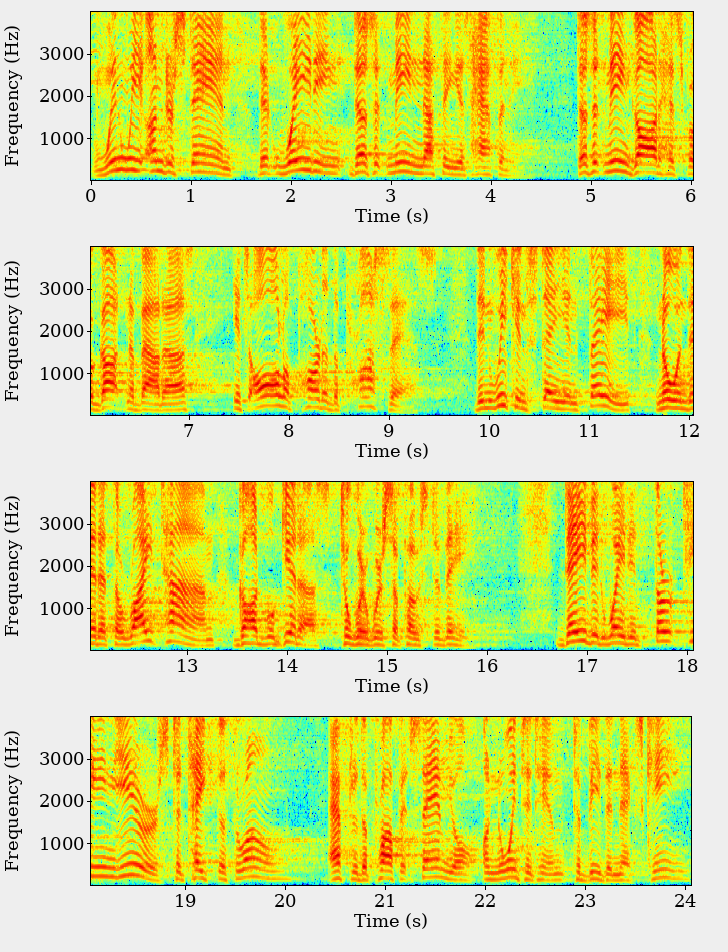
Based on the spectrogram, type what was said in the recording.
When we understand that waiting doesn't mean nothing is happening, doesn't mean God has forgotten about us, it's all a part of the process then we can stay in faith knowing that at the right time, God will get us to where we're supposed to be. David waited 13 years to take the throne after the prophet Samuel anointed him to be the next king.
